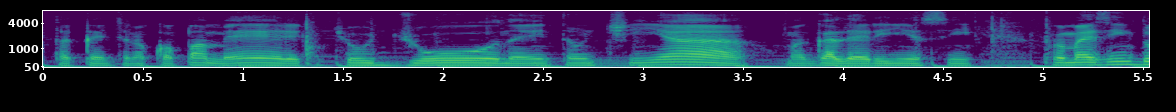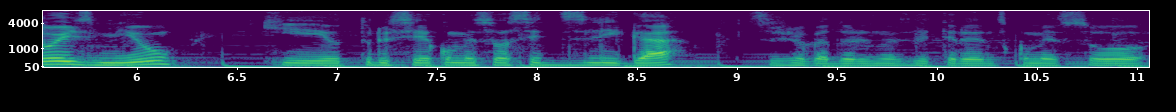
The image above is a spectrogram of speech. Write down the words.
atacante na Copa América, tinha o Joe, né? Então tinha uma galerinha assim. Foi mais em 2000 que o Trucia começou a se desligar. Esses jogadores mais veteranos começou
